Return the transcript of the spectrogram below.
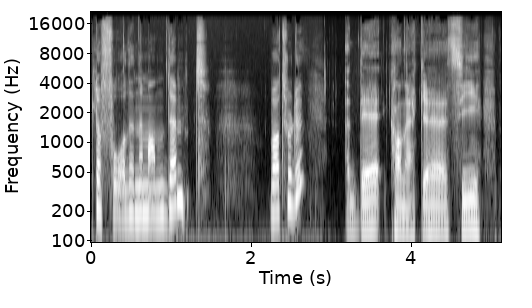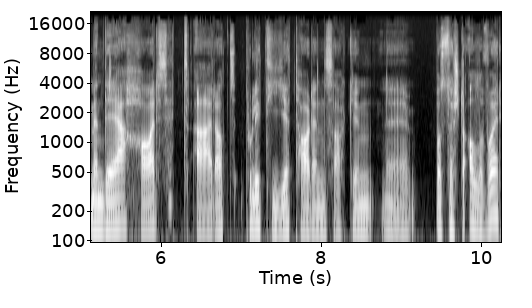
til å få denne mannen dømt. Hva tror du? Det kan jeg ikke si, men det jeg har sett, er at politiet tar den saken eh, på største alvor.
